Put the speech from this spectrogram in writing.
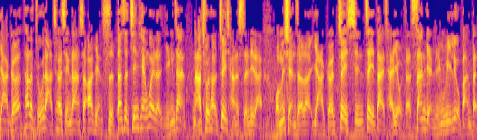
雅阁它的主打车型当然是2.4，但是今天为了迎战，拿出它最强的实力来，我们选择了雅阁最新这一代才有的3.0 V6 版本，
